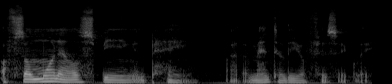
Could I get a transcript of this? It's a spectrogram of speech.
of someone else being in pain, either mentally or physically.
